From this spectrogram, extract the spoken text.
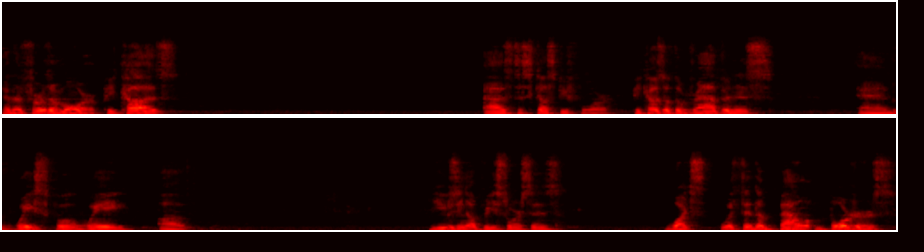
And then, furthermore, because, as discussed before, because of the ravenous and wasteful way of using up resources. What's within the bound borders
